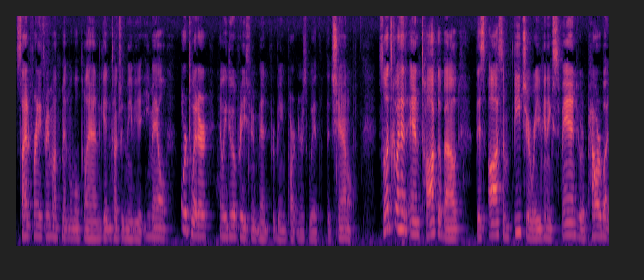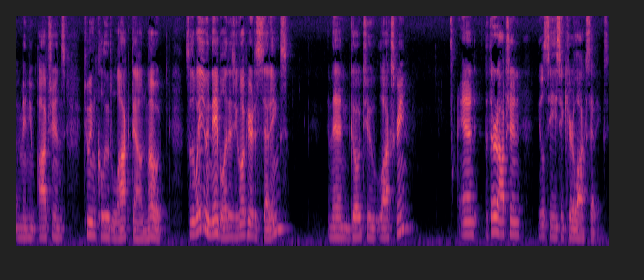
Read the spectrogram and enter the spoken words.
sign up for any three-month Mint Mobile plan, get in touch with me via email or Twitter, and we do appreciate Mint for being partners with the channel. So let's go ahead and talk about this awesome feature where you can expand your power button menu options to include lockdown mode. So the way you enable it is you go up here to settings and then go to lock screen. And the third option, you'll see secure lock settings.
